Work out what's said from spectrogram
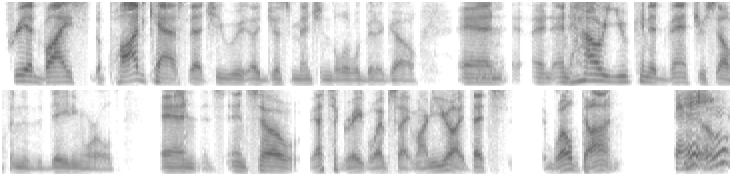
free advice, the podcast that she uh, just mentioned a little bit ago and mm-hmm. and and how you can advance yourself into the dating world and and so that's a great website marni you that's well done thanks you know?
